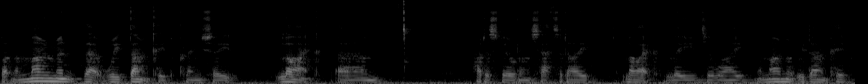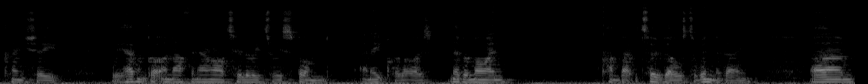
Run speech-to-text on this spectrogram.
But the moment that we don't keep a clean sheet, like um, Huddersfield on Saturday, like Leeds away, the moment we don't keep a clean sheet, we haven't got enough in our artillery to respond and equalise. Never mind, come back with two goals to win the game. Um,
